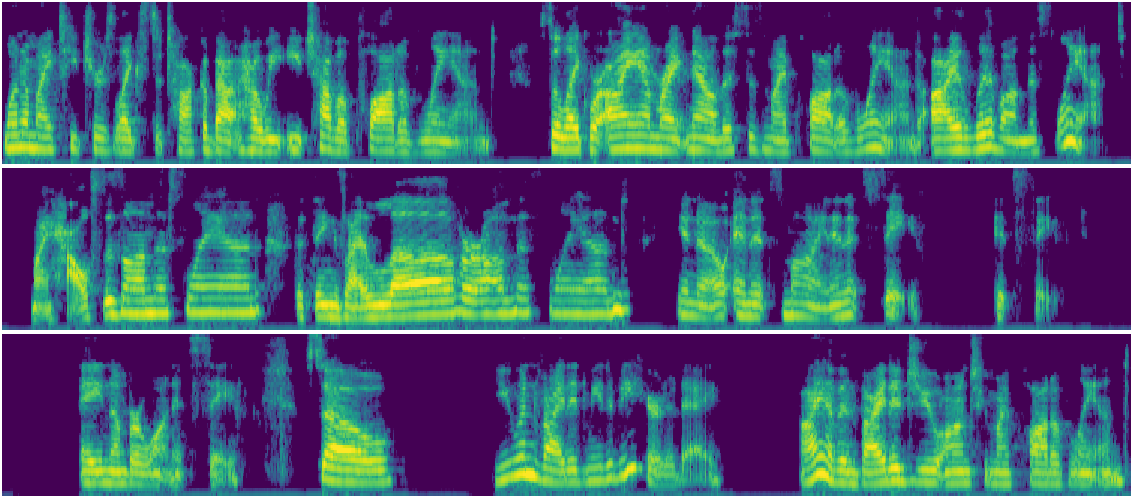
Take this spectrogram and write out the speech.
one of my teachers likes to talk about how we each have a plot of land. So, like where I am right now, this is my plot of land. I live on this land. My house is on this land. The things I love are on this land, you know, and it's mine and it's safe. It's safe. A number one, it's safe. So, you invited me to be here today. I have invited you onto my plot of land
